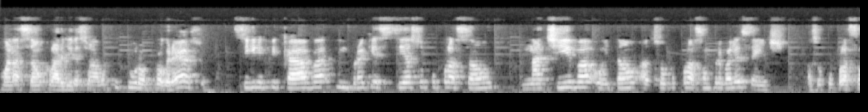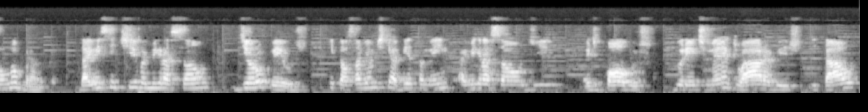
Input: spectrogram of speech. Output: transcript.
uma nação, claro, direcionada ao futuro, ao progresso, significava embranquecer a sua população nativa ou então a sua população prevalecente, a sua população não branca. Daí o incentivo à imigração de europeus. Então, sabemos que havia também a imigração de, eh, de povos do Oriente Médio, árabes e tal,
